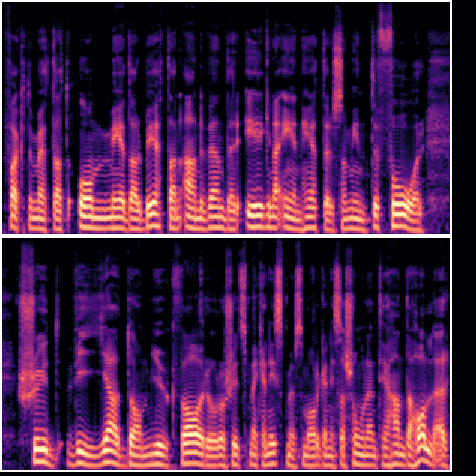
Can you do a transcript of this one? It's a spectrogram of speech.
Faktumet att om medarbetaren använder egna enheter som inte får skydd via de mjukvaror och skyddsmekanismer som organisationen tillhandahåller,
